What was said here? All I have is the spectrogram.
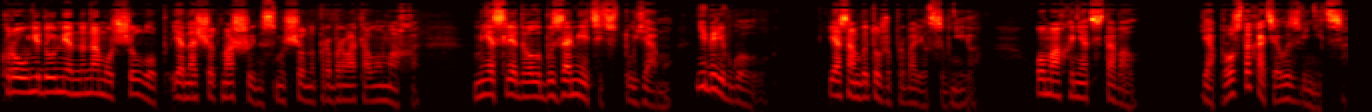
Кроу недоуменно наморщил лоб. «Я насчет машины», — смущенно пробормотал Умаха. «Мне следовало бы заметить ту яму. Не бери в голову. Я сам бы тоже провалился в нее. Омаха не отставал. Я просто хотел извиниться.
